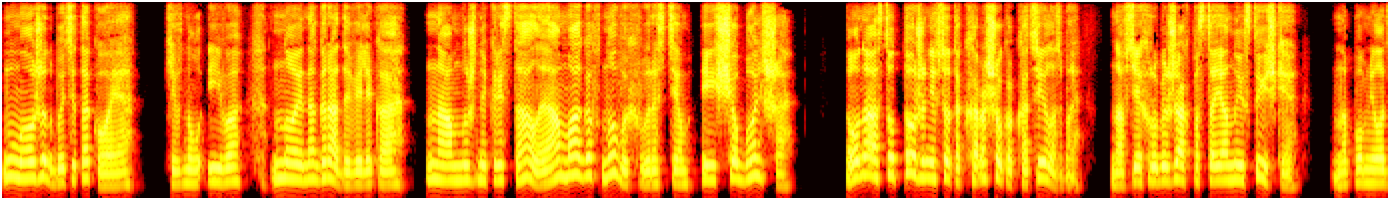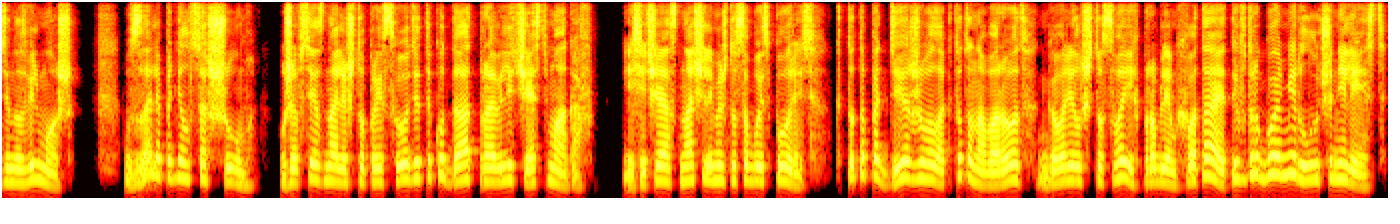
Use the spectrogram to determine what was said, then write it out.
Может быть и такое, кивнул Ива. Но и награда велика. Нам нужны кристаллы, а магов новых вырастем и еще больше. У нас тут тоже не все так хорошо, как хотелось бы. На всех рубежах постоянные стычки, напомнил один из вельмож. В зале поднялся шум. Уже все знали, что происходит и куда отправили часть магов. И сейчас начали между собой спорить. Кто-то поддерживал, а кто-то наоборот, говорил, что своих проблем хватает и в другой мир лучше не лезть.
